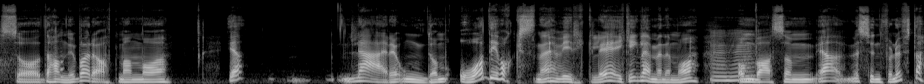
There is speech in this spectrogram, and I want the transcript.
Så det handler jo bare om at man må lære ungdom, og de voksne, virkelig, ikke glemme dem òg, om hva som Ja, med sunn fornuft, da.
